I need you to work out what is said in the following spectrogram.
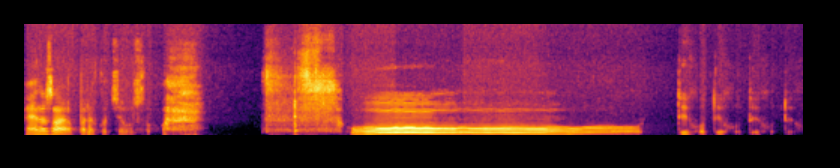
а Я не знаю переклад цього слова. О, тихо, тихо, тихо, тихо.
